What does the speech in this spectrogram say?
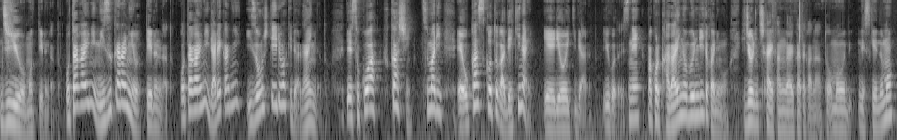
自由を持っているんだと。お互いに自らによっているんだと。お互いに誰かに依存しているわけではないんだと。で、そこは不可侵。つまり、え犯すことができない、え領域であるということですね。まあ、これ課題の分離とかにも非常に近い考え方かなと思うんですけれども、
